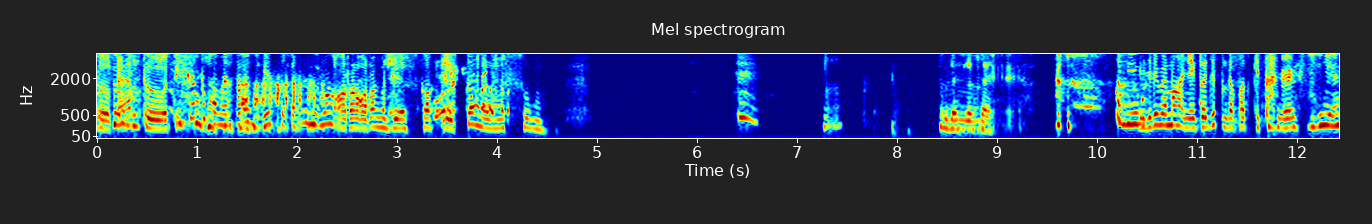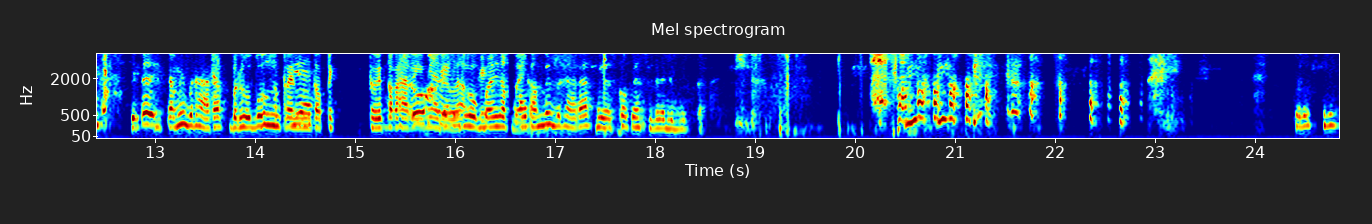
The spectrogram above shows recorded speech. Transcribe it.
Mesum. kan tuh. Tika tuh komentar begitu karena memang orang-orang ke bioskop itu mau mesum. Udah Hmm. selesai. Ya, jadi memang hanya itu aja pendapat kita guys. Iya, kita kami berharap Berhubung trending Iya. topik Twitter hari ini Oh, adalah aduh, oke, banyak baik. kami berharap bioskop yang segera dibuka. Terus terus.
